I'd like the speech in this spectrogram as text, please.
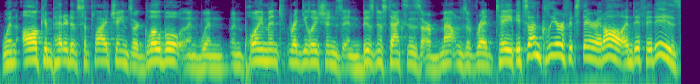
when all competitive supply chains are global and when employment regulations and business taxes are mountains of red tape. It's unclear if it's there at all, and if it is,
